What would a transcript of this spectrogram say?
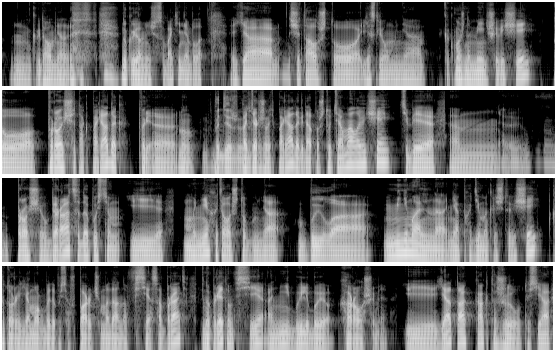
когда у меня, ну, когда у меня еще собаки не было. Я считал, что если у меня как можно меньше вещей, то проще так порядок э, ну, поддерживать. поддерживать порядок, да, потому что у тебя мало вещей, тебе эм, проще убираться, допустим, и мне хотелось, чтобы у меня было минимально необходимое количество вещей, которые я мог бы, допустим, в пару чемоданов все собрать, но при этом все они были бы хорошими. И я так как-то жил. То есть я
